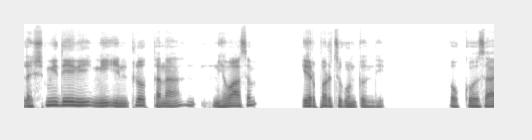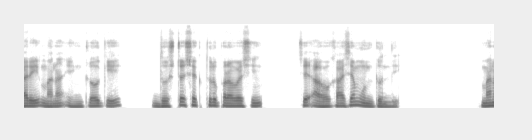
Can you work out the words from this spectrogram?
లక్ష్మీదేవి మీ ఇంట్లో తన నివాసం ఏర్పరచుకుంటుంది. ఒక్కోసారి మన ఇంట్లోకి దుష్టశక్తులు ప్రవేశించే అవకాశం ఉంటుంది. మన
